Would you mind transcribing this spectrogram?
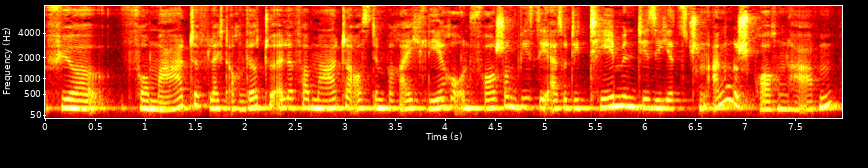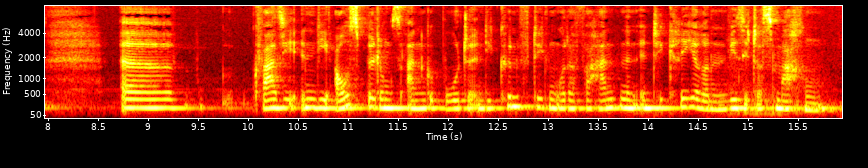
für Formate, vielleicht auch virtuelle Formate aus dem Bereich Lehre und Forschung, wie Sie also die Themen, die Sie jetzt schon angesprochen haben, äh, quasi in die Ausbildungsangebote, in die künftigen oder vorhandenen integrieren, wie Sie das machen?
